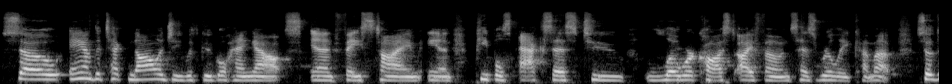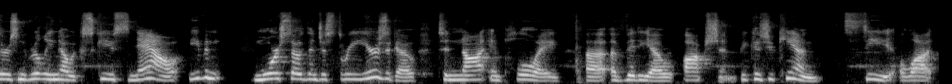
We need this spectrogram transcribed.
So and the technology with Google Hangouts and FaceTime and people's access to lower cost iPhones has really come up. So there's really no excuse now, even more so than just three years ago, to not employ uh, a video option because you can see a lot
